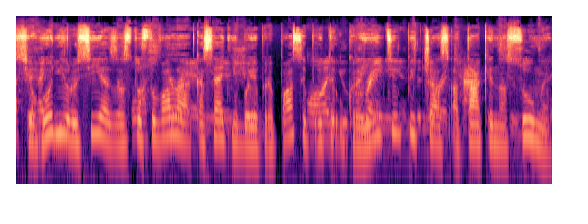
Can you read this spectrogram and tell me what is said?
Сьогодні Росія застосувала касетні боєприпаси проти українців під час атаки на Суми.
